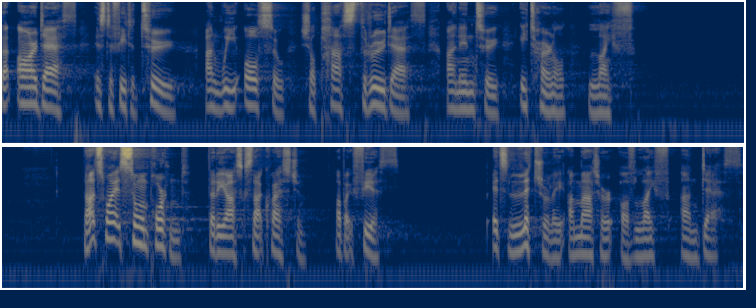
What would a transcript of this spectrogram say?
that our death is defeated too, and we also shall pass through death and into eternal life. That's why it's so important that he asks that question about faith. It's literally a matter of life and death.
